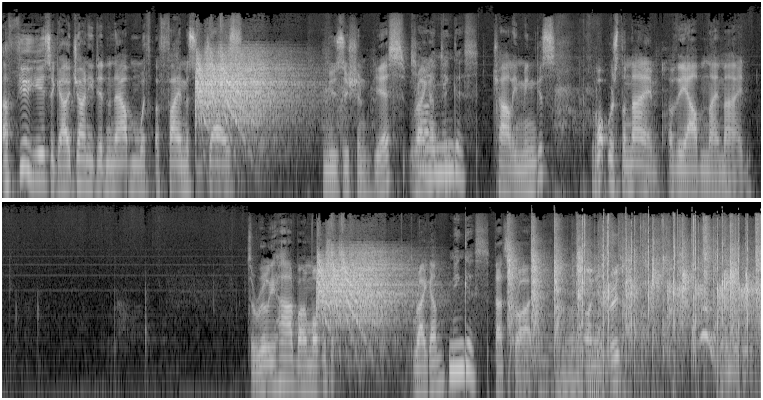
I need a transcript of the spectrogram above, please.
A few years ago, Joni did an album with a famous jazz musician. Yes, Charlie Reagan? Mingus. Charlie Mingus. What was the name of the album they made? It's a really hard one. What was it? Reagan? Mingus. That's right. On your Ruth. On your Ruth.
